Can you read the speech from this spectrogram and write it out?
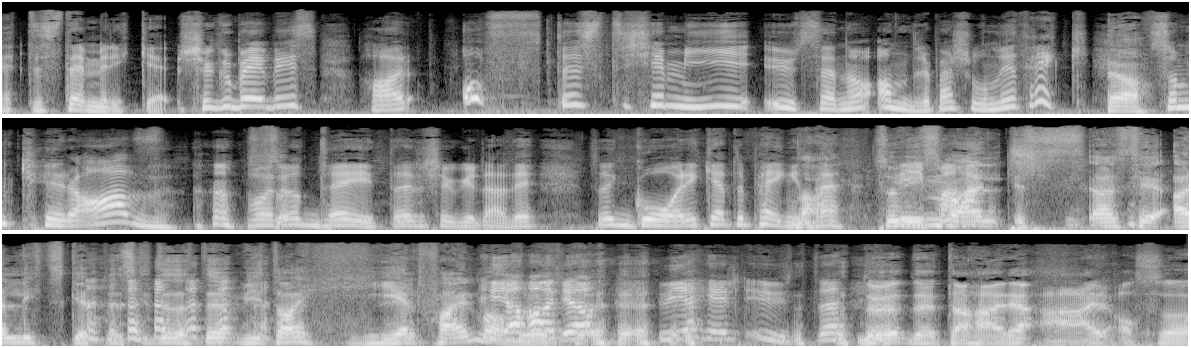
Dette stemmer ikke. Sugar babies har oftest kjemi, utseende og andre personlige trekk Ja. som krav for å date en sugar daddy. Så det går ikke etter pengene. Nei, så vi som er, er, er litt skeptiske til dette, vi tar helt feil, med andre ord. ja, vi er helt ute. Du, dette her er altså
